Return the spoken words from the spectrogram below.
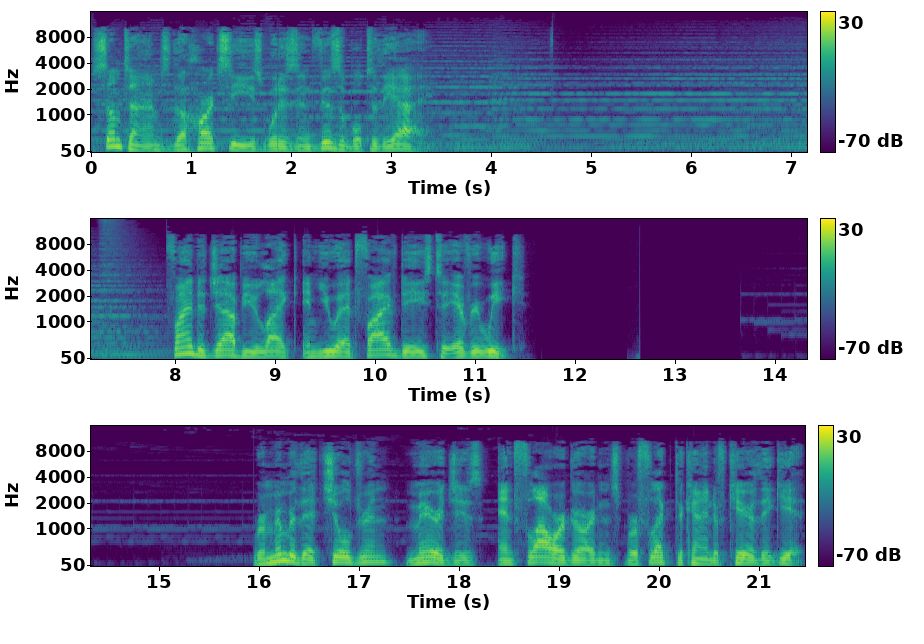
Sometimes the heart sees what is invisible to the eye. Find a job you like and you add five days to every week. Remember that children, marriages, and flower gardens reflect the kind of care they get.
